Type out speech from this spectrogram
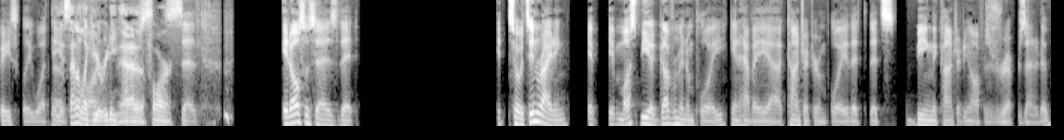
basically what Yeah, it sounded like you were reading that out of the FAR. says. It also says that it so it's in writing. It it must be a government employee. Can't have a uh, contractor employee that that's being the contracting officer's representative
